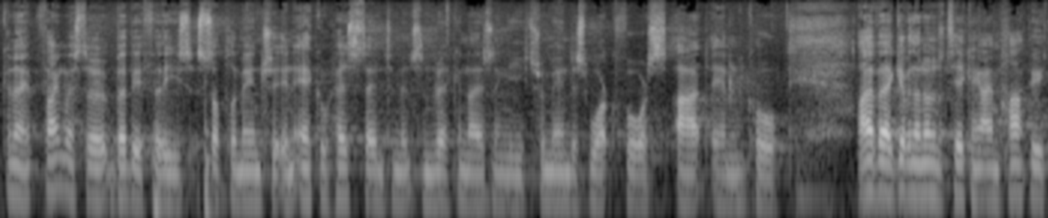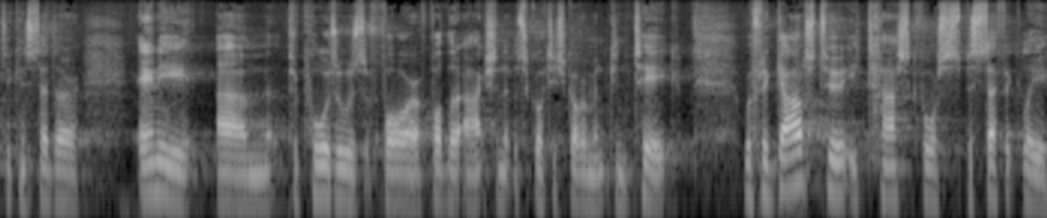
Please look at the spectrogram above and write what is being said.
Can I thank Mr Bibby for these supplementary and echo his sentiments in recognising the tremendous workforce at MCO. I have uh, given an undertaking I am happy to consider any um, proposals for further action that the Scottish Government can take. With regards to a task force specifically,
